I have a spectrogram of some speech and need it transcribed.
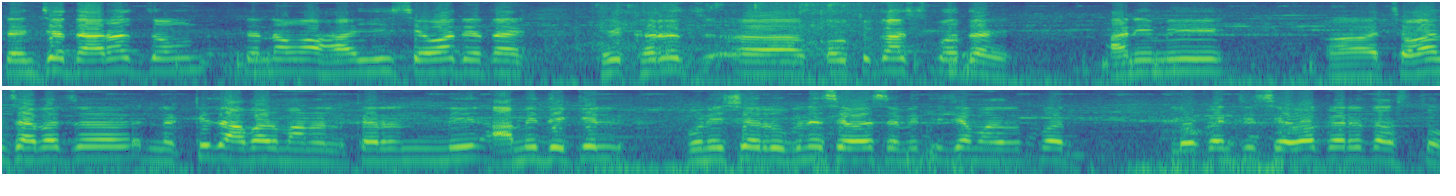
त्यांच्या दारात जाऊन त्यांना हा ही सेवा देत आहे हे खरंच कौतुकास्पद आहे. आणि मी चव्हाण साहेबाचं नक्कीच आभार मानाल कारण मी आम्ही देखील पुणे शहर रुग्ण सेवा समितीच्या मार्फत लोकांची सेवा करत असतो.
